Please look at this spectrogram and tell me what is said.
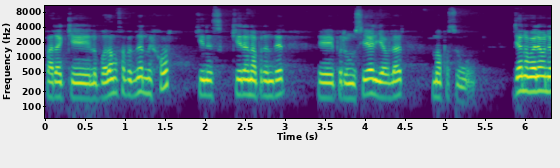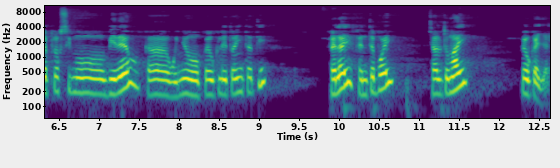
para que lo podamos aprender mejor, quienes quieran aprender eh, pronunciar y hablar Mapuzungún. Ya nos veremos en el próximo video, Guiño Intati. Felay, Fentepoi, Chaltumay, Peucayal.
